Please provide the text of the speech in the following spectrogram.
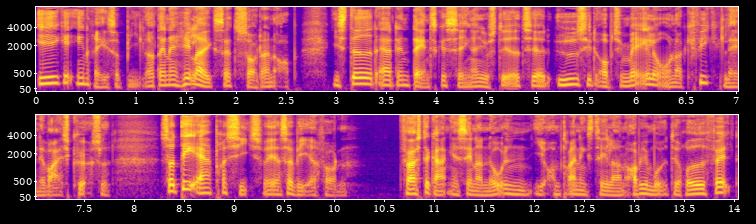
ikke en racerbil, og den er heller ikke sat sådan op. I stedet er den danske sænger justeret til at yde sit optimale under kvik landevejskørsel, så det er præcis, hvad jeg serverer for den. Første gang jeg sender nålen i omdrejningstælleren op imod det røde felt,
